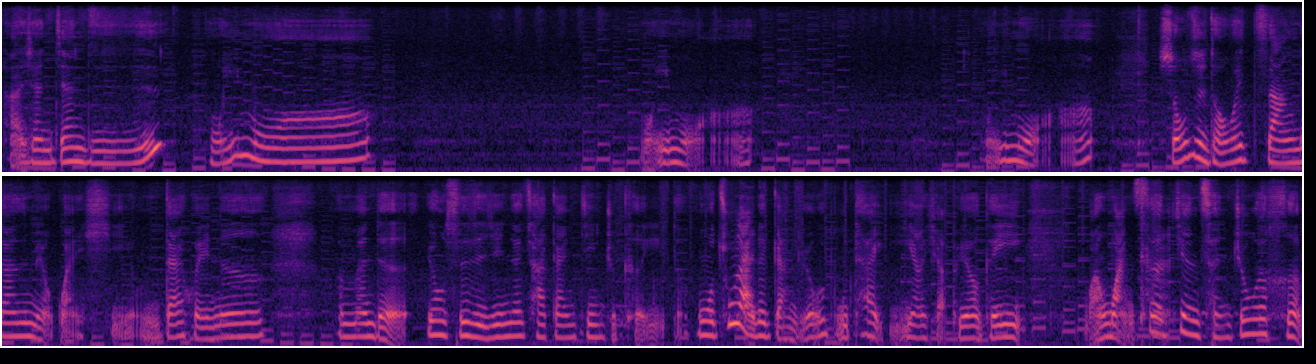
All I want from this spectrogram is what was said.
好像这样子抹一抹，抹一抹，抹一抹，手指头会脏，但是没有关系，我们待会呢，慢慢的用湿纸巾再擦干净就可以了。抹出来的感觉会不太一样，小朋友可以。玩玩看，渐层就会很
